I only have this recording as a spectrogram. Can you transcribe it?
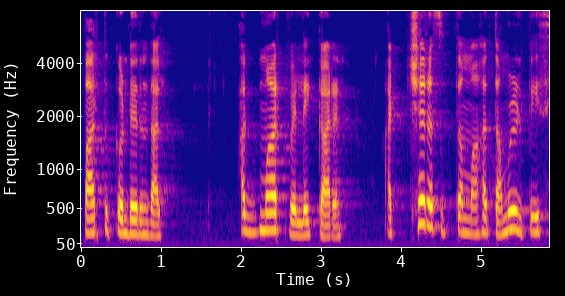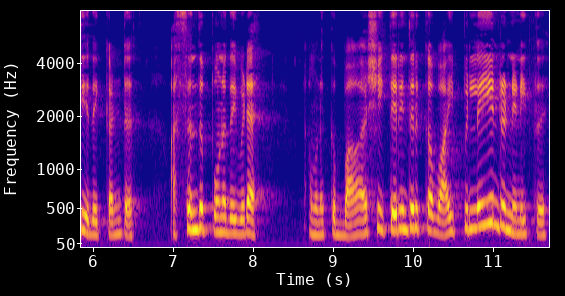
பார்த்து கொண்டிருந்தாள். அக்மார்க் வெள்ளைக்காரன் அச்சர சுத்தமாக தமிழில் பேசியதைக் கண்டு அசந்து போனதை விட அவனுக்கு பாஷை தெரிந்திருக்க வாய்ப்பில்லை என்று நினைத்து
